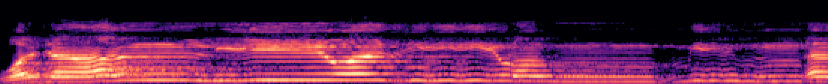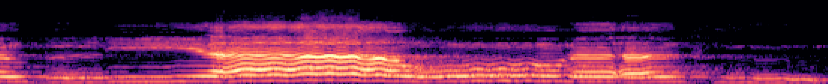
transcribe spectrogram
واجعل لي وزيرا من أهلي أخي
